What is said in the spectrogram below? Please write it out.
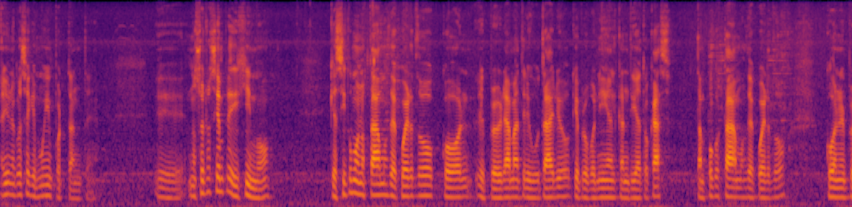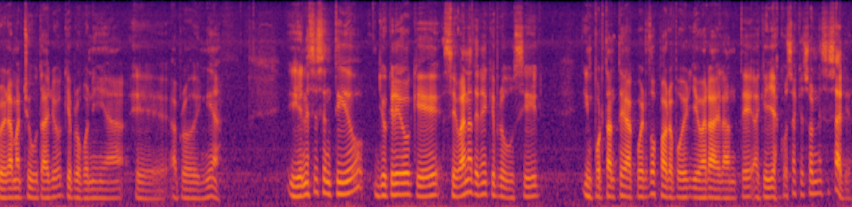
hay una cosa que es muy importante. Eh, nosotros siempre dijimos que así como no estábamos de acuerdo con el programa tributario que proponía el candidato Cas, tampoco estábamos de acuerdo con el programa tributario que proponía eh, Dignidad. Y en ese sentido, yo creo que se van a tener que producir importantes acuerdos para poder llevar adelante aquellas cosas que son necesarias.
